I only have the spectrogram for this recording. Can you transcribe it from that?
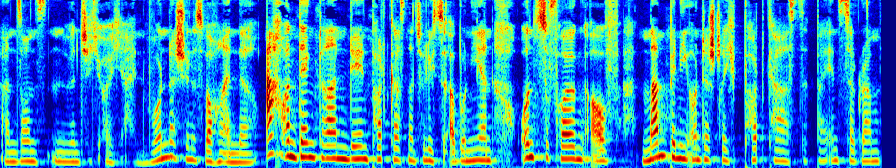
Ansonsten wünsche ich euch ein wunderschönes Wochenende. Ach, und denkt dran, den Podcast natürlich zu abonnieren und zu folgen auf mumpany-podcast bei Instagram.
